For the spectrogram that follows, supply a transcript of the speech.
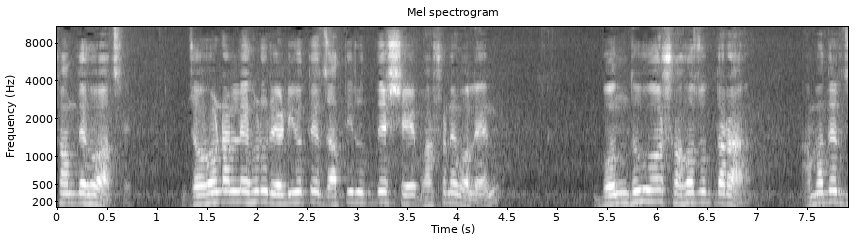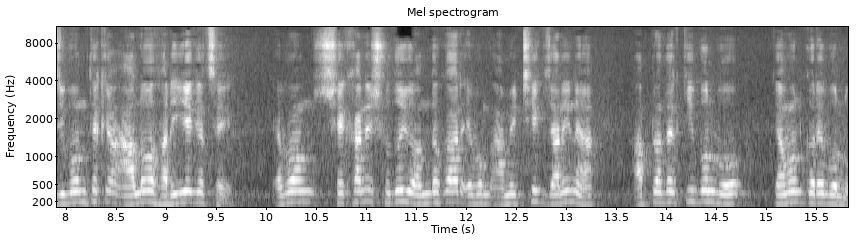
সন্দেহ আছে। জওহরলাল নেহরু রেডিওতে জাতির উদ্দেশ্যে ভাষণে বলেন, বন্ধু ও সহযোদ্ধারা, আমাদের জীবন থেকে আলো হারিয়ে গেছে এবং সেখানে শুধুই অন্ধকার এবং আমি ঠিক জানি না আপনাদের কি বলব, কেমন করে বলব।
